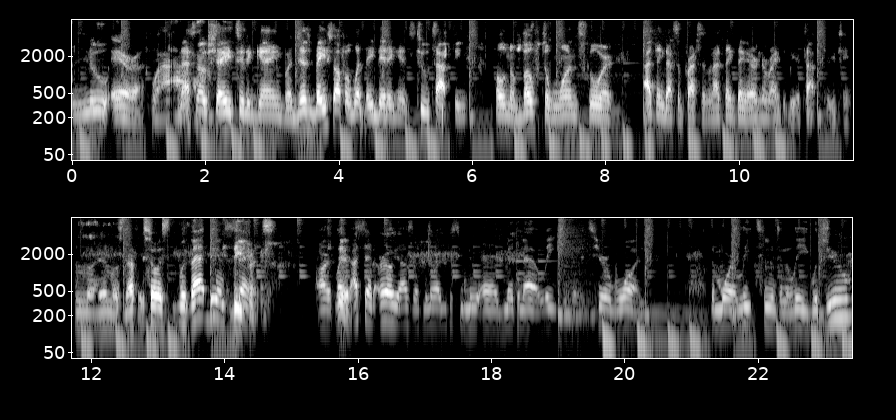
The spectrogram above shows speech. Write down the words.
new era. Wow. That's no shade to the game, but just based off of what they did against two top teams, holding them both to one score, I think that's impressive, and I think they earn the right to be a top three team. No, yeah, most definitely. So it's with that being said, defense. All right, like yeah. I said earlier, I was like, you know what, you can see New Era making that elite the tier one, the more elite teams in the league. Would you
